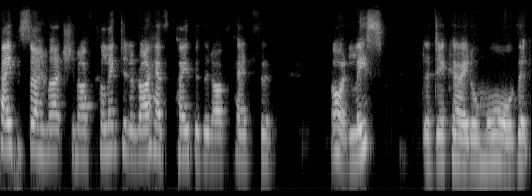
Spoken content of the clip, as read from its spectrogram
paper so much and I've collected it. I have paper that I've had for oh at least a decade or more that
